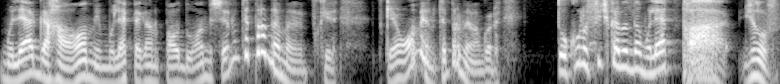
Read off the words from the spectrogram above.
Mulher agarrar homem, mulher pegar no pau do homem, isso aí não tem problema, porque, porque é homem, não tem problema. Agora, tocou no fio de cabelo da mulher, pá! De novo,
